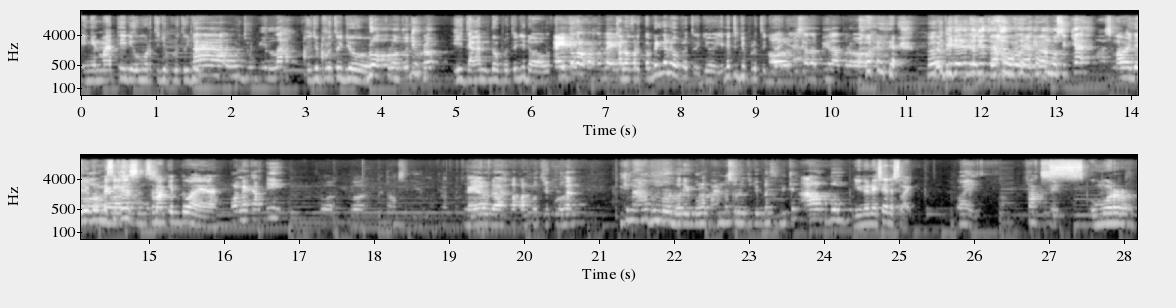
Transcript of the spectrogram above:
Ingin mati di umur 77 nah ujubillah 77 27 bro. Ih jangan 27 dong. Eh itu kalau Kurt Cobain. Kalau Kurt Cobain kan 27 ini 77 oh aja. bisa lebih lah bro. Oh, lebih dari 77 77 bro. jadi musiknya wah, semakin Oh jadi tua, permusiknya semakin tua ya. Paul McCartney gua gua tahu sih dia umur berapa. Kayaknya udah 80 70-an bikin album bro 2018 2017 bikin album. Di Indonesia ada wah fuck sih. Umur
